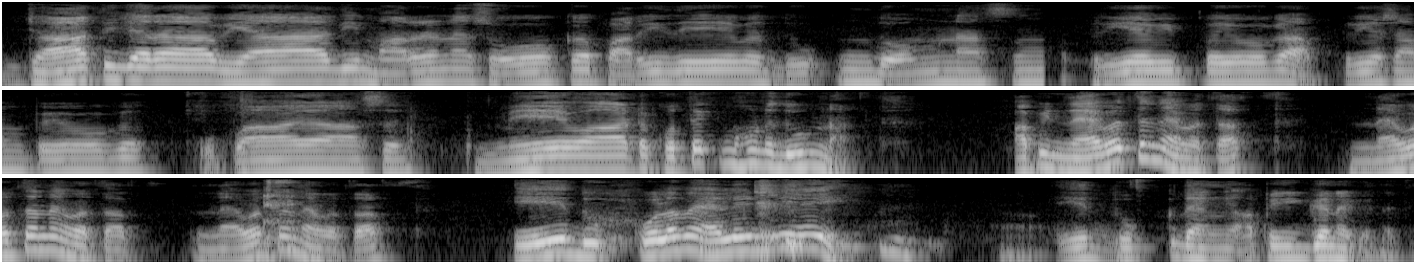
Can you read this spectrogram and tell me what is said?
ජාතිජරා ව්‍යාදි මරණ සෝක පරිදේව දුක් දොම්නස් ප්‍රියවිප්පයෝග අප්‍රිය සම්පයෝග උපායාස මේවාට කොතෙක් මුහුණ දුන්නත්. අපි නැවත නැවතත් නැවත නැවතත් නැවත නැවතත් ඒ දුක්කොළම ඇලෙන්නේ ඇයි. ඒ දුක් දැන් අපි ඉගෙනගෙනති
